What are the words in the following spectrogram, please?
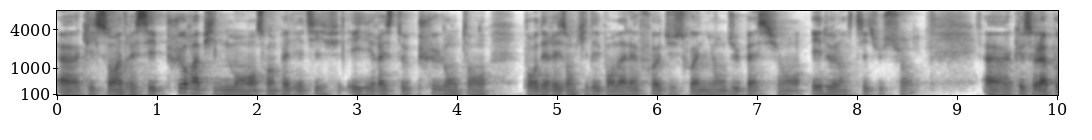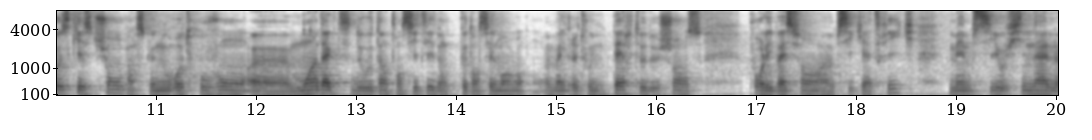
euh, qu'ils sont adressés plus rapidement en soins palliatifs et ils restent plus longtemps pour des raisons qui dépendent à la fois du soignant, du patient et de l'institution. Euh, que cela pose question parce que nous retrouvons euh, moins d'actes de haute intensité, donc potentiellement malgré tout une perte de chance pour les patients euh, psychiatriques, même si au final,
